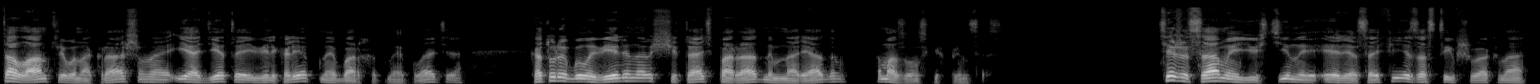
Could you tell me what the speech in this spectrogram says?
талантливо накрашенная и одетая в великолепное бархатное платье, которое было велено считать парадным нарядом амазонских принцесс. Те же самые Юстина и Элия София, застывшего окна,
